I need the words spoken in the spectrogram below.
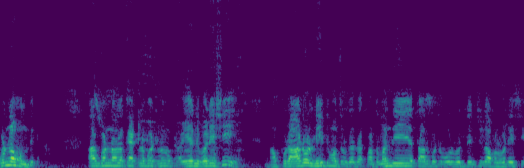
గుండం ఉంది. ఆ గుండంలో కట్టెల బొట్లు అవన్నీ పడేసి అప్పుడు ఆడవాళ్ళు నీతిమంతులు కదా కొంతమంది తాలుబొట్లు పూలు పట్టించి లోపల పడేసి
